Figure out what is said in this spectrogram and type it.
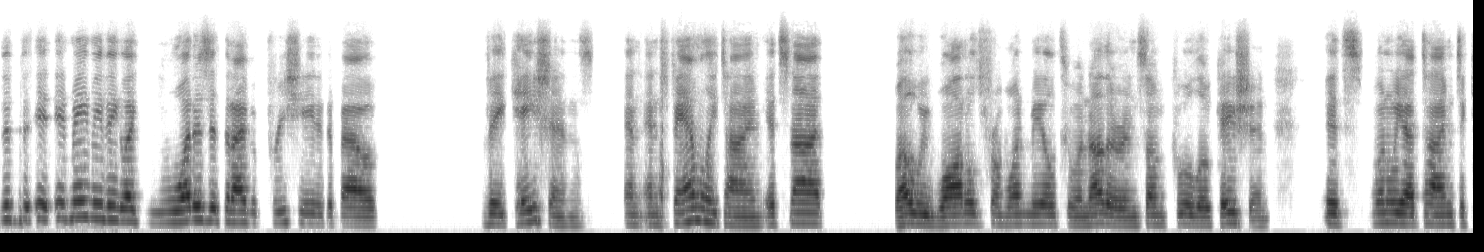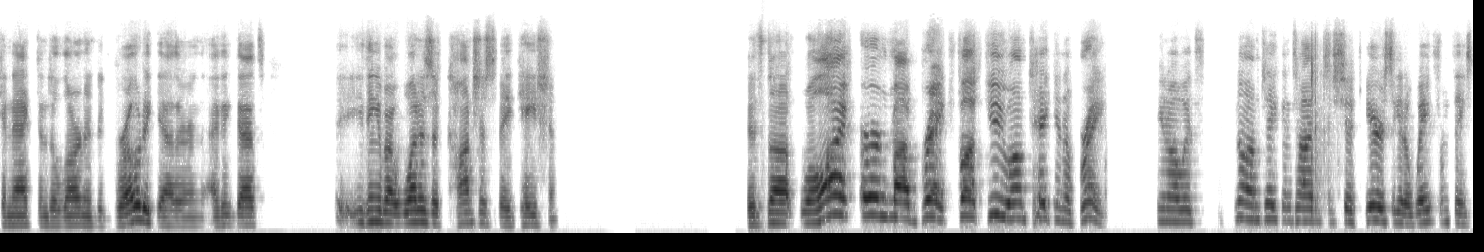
it, it made me think like what is it that i've appreciated about vacations and and family time it's not well we waddled from one meal to another in some cool location it's when we had time to connect and to learn and to grow together and i think that's you think about what is a conscious vacation it's not well i earned my break fuck you i'm taking a break you know it's no, I'm taking time to shift gears to get away from things,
